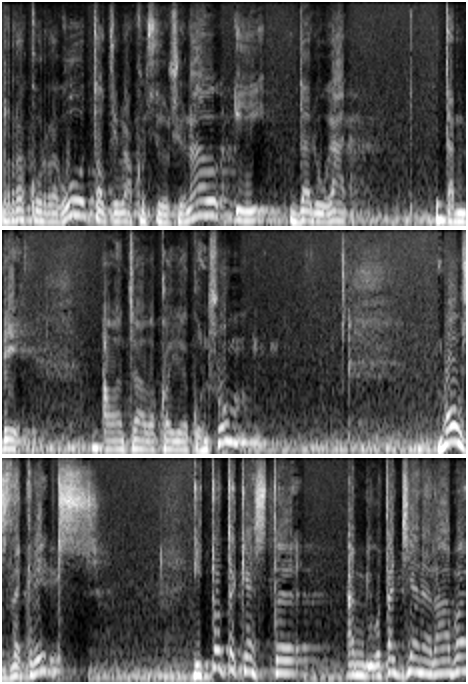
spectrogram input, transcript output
recorregut al Tribunal Constitucional i derogat també a l'entrada del Codi de Consum, molts decrets i tota aquesta ambigüitat generava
